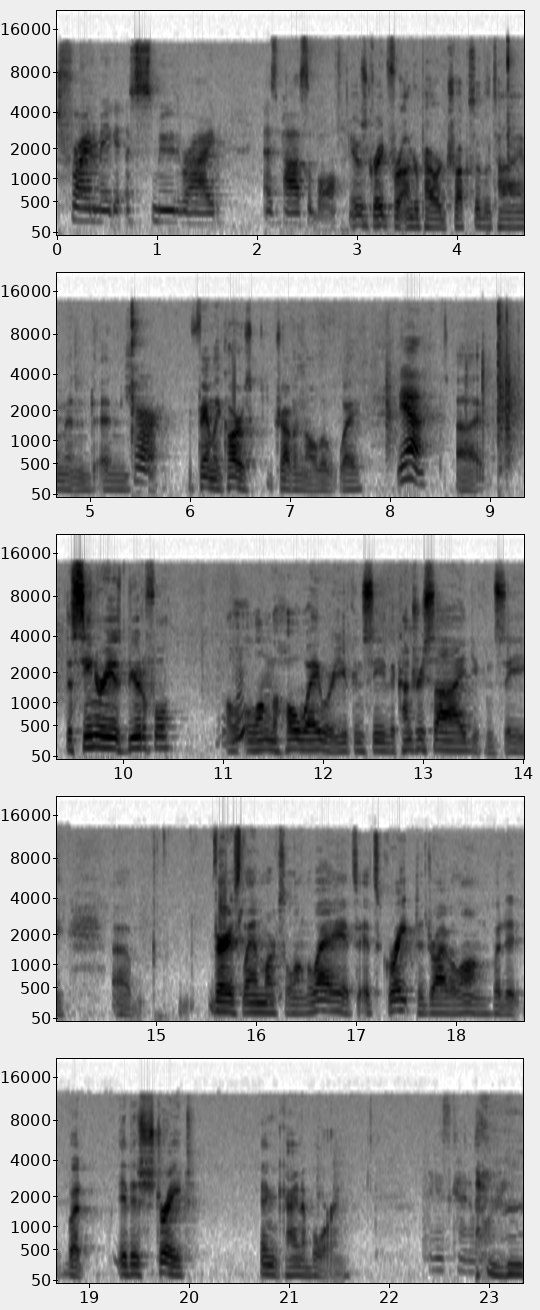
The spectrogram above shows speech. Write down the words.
try to make it a smooth ride as possible. It was great for underpowered trucks at the time and, and Sure. family cars traveling all the way. Yeah. Uh, the scenery is beautiful al- along the whole way where you can see the countryside, you can see uh, various landmarks along the way. It's, it's great to drive along, but it, but it is straight and kind of boring. It is kind of boring.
